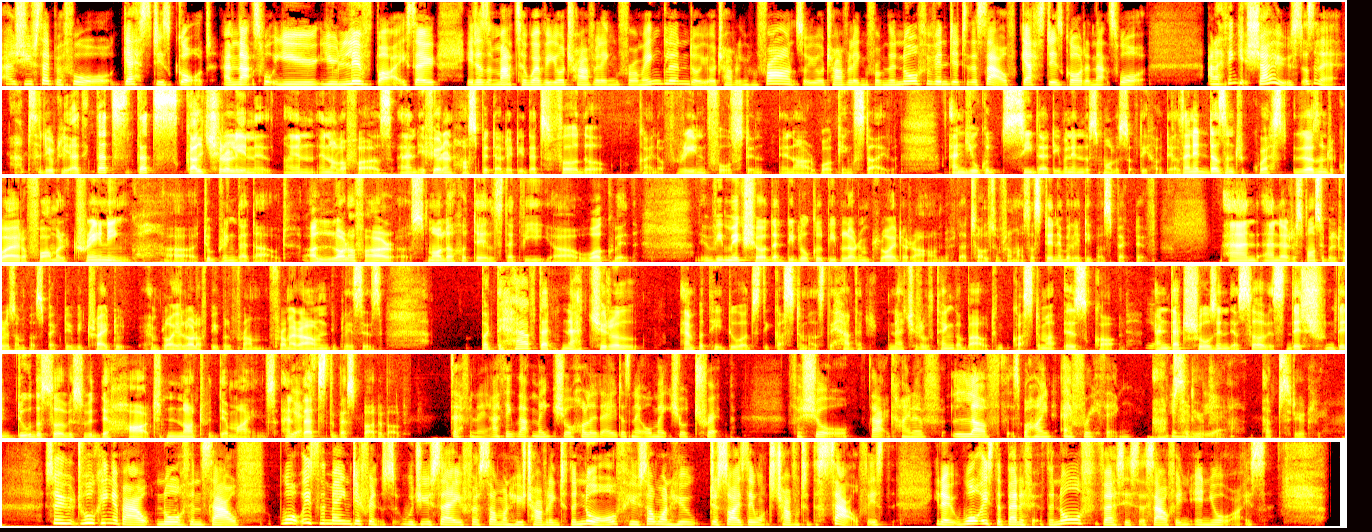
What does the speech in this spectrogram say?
as you've said before, guest is God, and that's what you you live by. So it doesn't matter whether you're traveling from England or you're traveling from France or you're traveling from the north of India to the south. Guest is God, and that's what. And I think it shows, doesn't it? Absolutely, I think that's that's culturally in in in all of us, and if you're in hospitality, that's further kind of reinforced in in our working style, and you could see that even in the smallest of the hotels. And it doesn't request it doesn't require a formal training uh, to bring that out. A lot of our smaller hotels that we uh, work with. We make sure that the local people are employed around. That's also from a sustainability perspective and and a responsible tourism perspective we try to employ a lot of people from from around the places but they have that natural empathy towards the customers they have that natural thing about customer is god and that shows in their service they sh- they do the service with their heart not with their minds and Yes. that's the best part about it Definitely. I think that makes your holiday, doesn't it? Or makes your trip for sure. That kind of love that's behind everything. in absolutely absolutely So, talking about north and south, what is the main difference, would you say, for someone who's traveling to the north, who someone who decides they want to travel to the south? Is, you know, what is the benefit of the north versus the south in, in your eyes?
